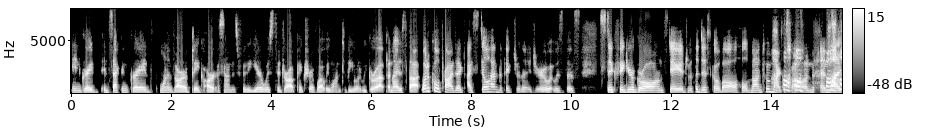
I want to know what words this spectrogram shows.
in grade in second grade one of our big art assignments for the year was to draw a picture of what we wanted to be when we grew up. And i just thought what a cool project. I still have the picture that i drew. It was this stick figure girl on stage with a disco ball holding onto a microphone. And like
